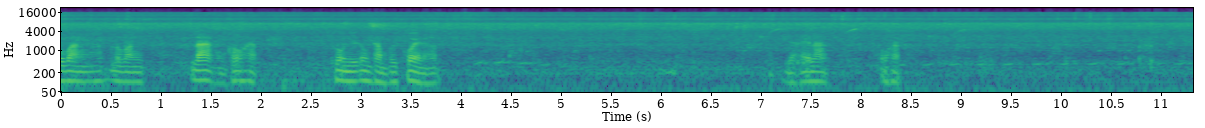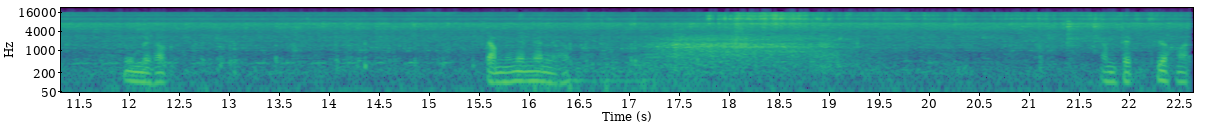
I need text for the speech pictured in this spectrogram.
ระวังครับระวังรากของเขาหักช่วงนี้ต้องทำค่อยๆนะครับ อย่าให้รากเขาหักนุ่มเลยครับจำให้แน่นๆเลยครับทำเสร็จเชือกมัด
